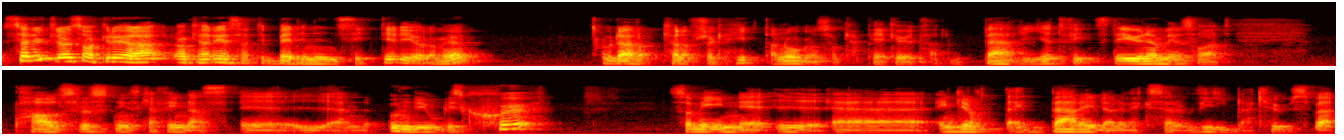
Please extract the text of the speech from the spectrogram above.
Sen ytterligare saker att göra. De kan resa till Bedenin City, det gör de ju. Och där kan de försöka hitta någon som kan peka ut att berget finns. Det är ju nämligen så att Pauls rustning ska finnas eh, i en underjordisk sjö som är inne i eh, en grotta i ett berg där det växer vilda krusbär.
